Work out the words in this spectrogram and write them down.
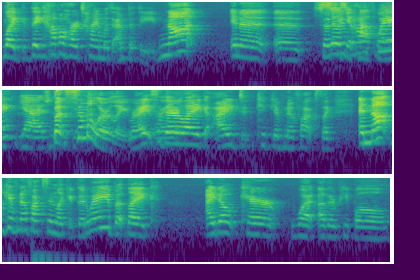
like they have a hard time with empathy. Not in a, a sociopath, way, Yeah. but similarly, right? So Right. they're like, I d- could give no fucks, like, and not give no fucks in like a good way, but like, I don't care what other people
